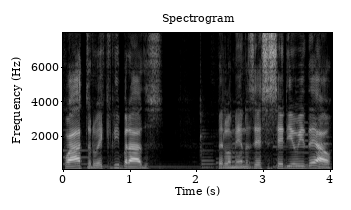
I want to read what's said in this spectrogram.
quatro equilibrados. Pelo menos esse seria o ideal.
